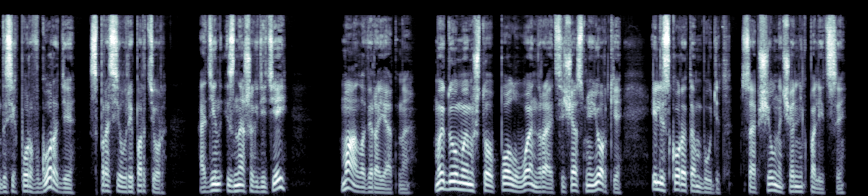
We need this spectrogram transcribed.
до сих пор в городе?» — спросил репортер. «Один из наших детей?» «Маловероятно. Мы думаем, что Пол Уэнрайт сейчас в Нью-Йорке или скоро там будет», — сообщил начальник полиции.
